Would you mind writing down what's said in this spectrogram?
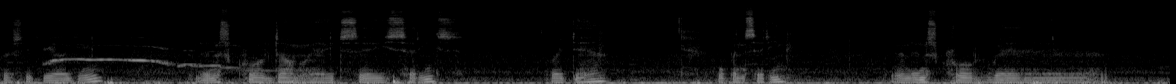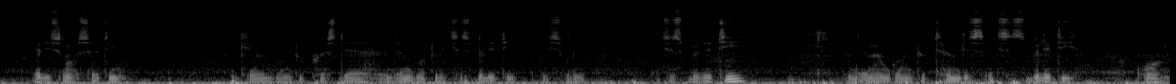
press it here again. And then scroll down where it says settings. Right there. Open setting and then scroll where additional setting okay i'm going to press there and then go to accessibility. Sorry. Accessibility. And then i'm going to turn this accessibility on.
